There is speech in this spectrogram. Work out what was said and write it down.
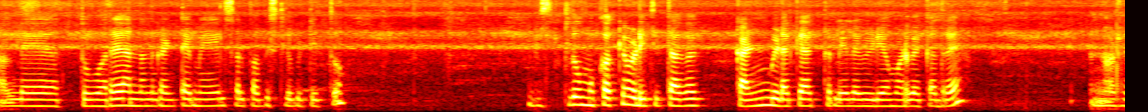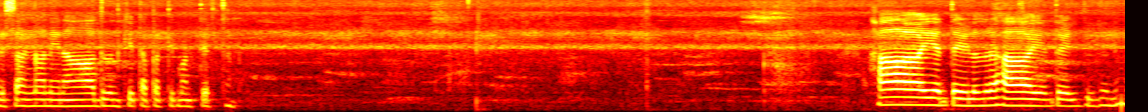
ಆಗಲೇ ಹತ್ತುವರೆ, ಹನ್ನೊಂದು ಗಂಟೆ ಮೇಲೆ ಸ್ವಲ್ಪ ಬಿಸಿಲು ಬಿಟ್ಟಿತ್ತು. ಬಿಸಿಲು ಮುಖಕ್ಕೆ ಹೊಡಿತಿತ್ತಾಗ ಕಣ್ಣು ಬಿಡೋಕ್ಕೆ ಆಗ್ತಿರ್ಲಿಲ್ಲ ವೀಡಿಯೋ ಮಾಡಬೇಕಾದ್ರೆ. ನೋಡ್ರಿ ಸಣ್ಣವನೇನಾದರೂ ಒಂದು ಕಿತಾಪತಿ ಮಾಡ್ತಿರ್ತಾನೆ. ಹಾಯ್ ಅಂತ ಹೇಳಂದ್ರೆ ಹಾಯ್ ಅಂತ ಹೇಳ್ತಿದ್ದಾನೆ.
